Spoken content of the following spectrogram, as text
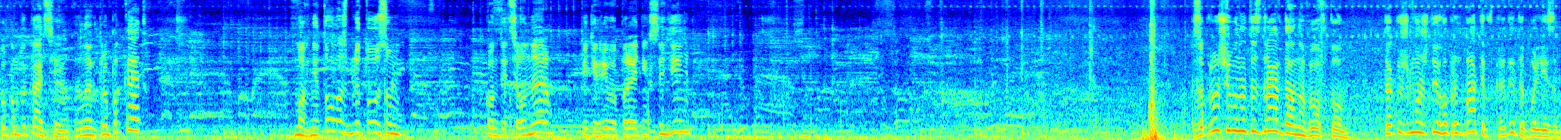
По комплектації електропакет, магнітола з блютусом, кондиціонер, підігріви передніх сидінь. Запрошуємо на тест-драйв даного авто. Також можете його придбати в кредит або лізинг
